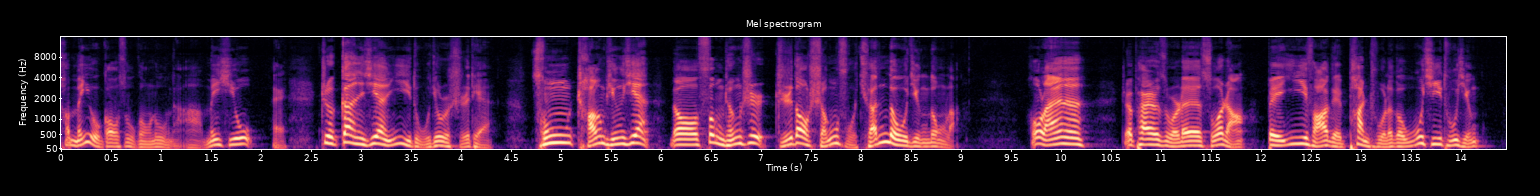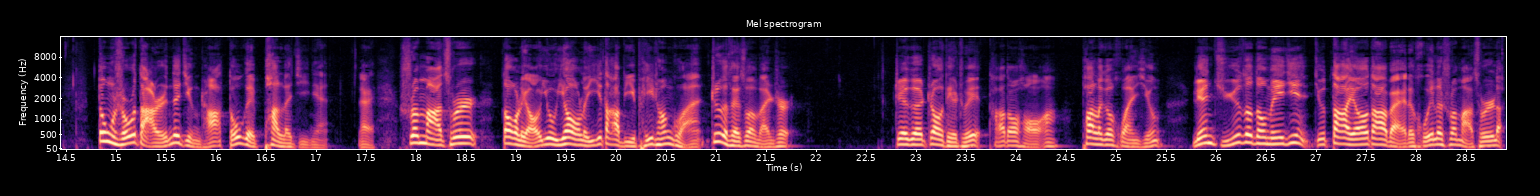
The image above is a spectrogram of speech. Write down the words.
还没有高速公路呢啊，没修。哎，这干线一堵就是十天，从长平县到凤城市，直到省府，全都惊动了。后来呢，这派出所的所长被依法给判处了个无期徒刑，动手打人的警察都给判了几年。哎，拴马村到了又要了一大笔赔偿款，这才算完事儿。这个赵铁锤他倒好啊，判了个缓刑，连局子都没进，就大摇大摆的回了拴马村了。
